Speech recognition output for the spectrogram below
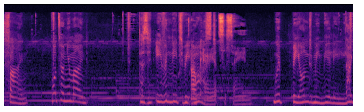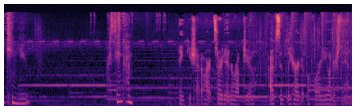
Fine. What's on your mind? Does it even need to be Okay, asked? it's the same. We're beyond me merely liking you. I think I'm. Thank you, Shadowheart. Sorry to interrupt you. I've simply heard it before. You understand.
